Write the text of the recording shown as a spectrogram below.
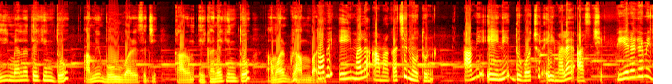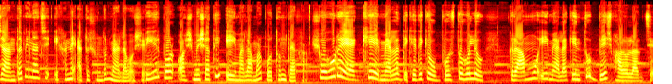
এই মেলাতে কিন্তু আমি বহুবার এসেছি, কারণ এখানে কিন্তু আমার গ্রাম বাড়ি। তবে এই মেলা আমার কাছে নতুন। আমি এই নিয়ে দু বছর এই মেলায় আসছি। বিয়ের আগে আমি জানতামই না যে এখানে এত সুন্দর মেলা বসে। বিয়ের পর অসীমের সাথে এই মেলা আমার প্রথম দেখা। শহরে একঘেয়ে মেলা দেখে দেখে অভ্যস্ত হলেও গ্রাম্য এই মেলা কিন্তু বেশ ভালো লাগছে।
